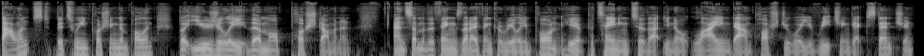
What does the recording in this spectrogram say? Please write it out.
balanced between pushing and pulling, but usually they're more push dominant. And some of the things that I think are really important here pertaining to that, you know, lying down posture where you're reaching extension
